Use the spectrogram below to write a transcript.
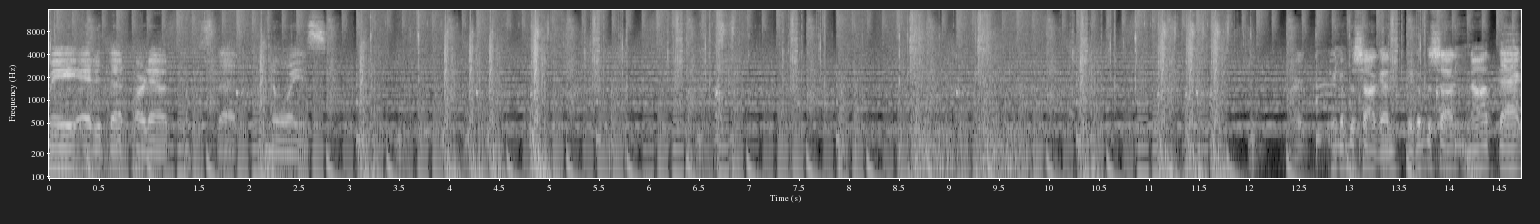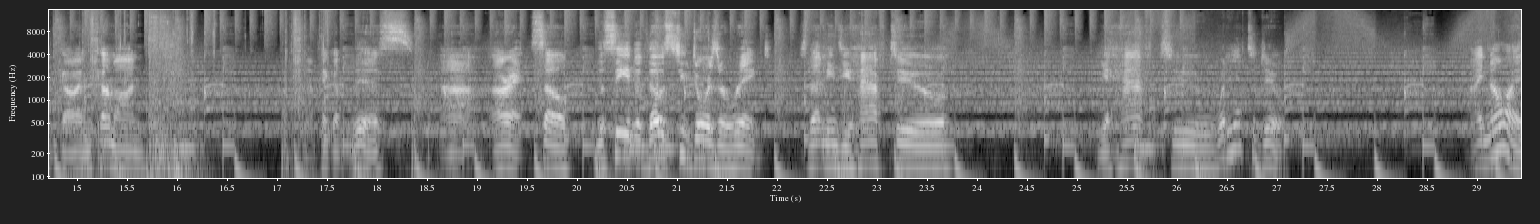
May edit that part out. That noise. Alright, pick up the shotgun. Pick up the shot. Not that gun. Come on. Now pick up this. Ah, alright. So, you'll see that those two doors are rigged. So that means you have to... You have to... What do you have to do? I know I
